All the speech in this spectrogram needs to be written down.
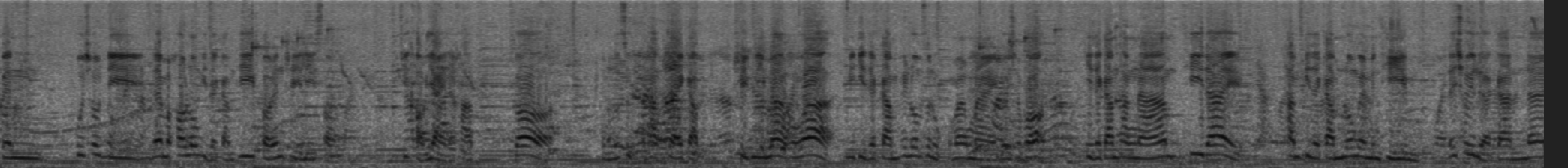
เป็นผู้โชคดีได้มาเข้าร่วมกิจกรรมที่ Foreign Tree Resort ที่เขาใหญ่นะครับ ก็ผมรู้สึกประทับใจกับทริปนี้มากเพราะว่ามีกิจกรรมให้ร่วมสนุกมากมาย โดยเฉพาะกิจกรรมทางน้ำที่ได้ทำกิจกรรมร่วมกันเป็นทีม ได้ช่วยเหลือกันได้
